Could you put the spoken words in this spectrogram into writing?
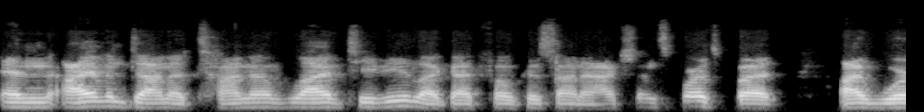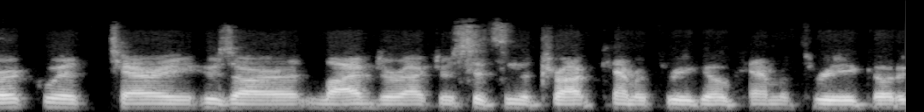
and I haven't done a ton of live TV. Like I focus on action sports, but I work with Terry, who's our live director, sits in the truck, camera three, go camera three, go to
